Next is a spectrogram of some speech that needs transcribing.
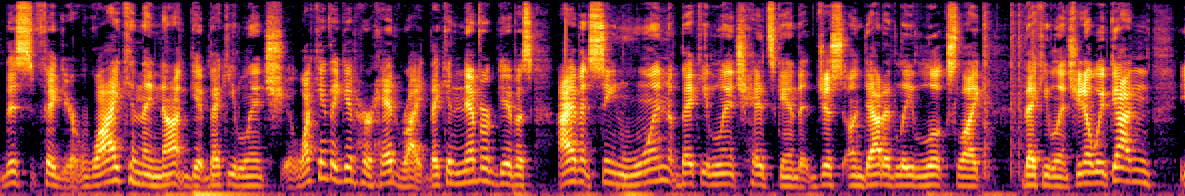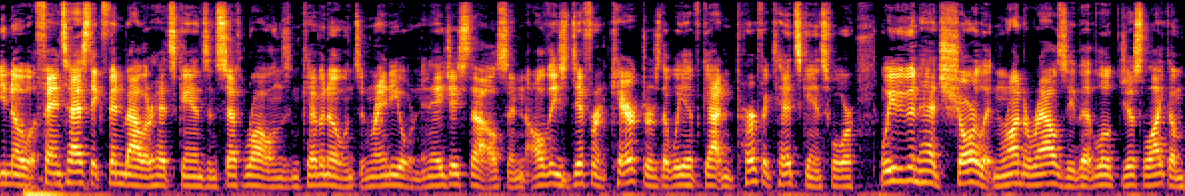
this figure. Why can they not get Becky Lynch? Why can't they get her head right? They can never give us. I haven't seen one Becky Lynch head scan that just undoubtedly looks like Becky Lynch. You know, we've gotten, you know, fantastic Finn Balor head scans and Seth Rollins and Kevin Owens and Randy Orton and AJ Styles and all these different characters that we have gotten perfect head scans for. We've even had Charlotte and Ronda Rousey that look just like them.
